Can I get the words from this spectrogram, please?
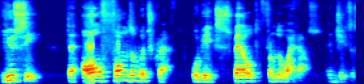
you see that all forms of witchcraft will be expelled from the White House in Jesus'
